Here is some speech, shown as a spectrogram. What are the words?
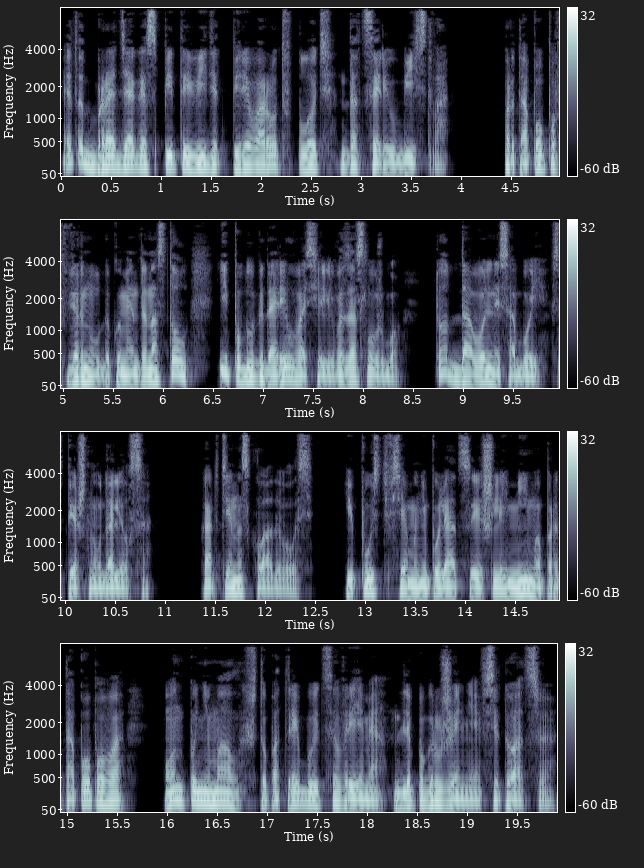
Этот бродяга спит и видит переворот вплоть до цареубийства. Протопопов вернул документы на стол и поблагодарил Васильева за службу. Тот, довольный собой, спешно удалился. Картина складывалась. И пусть все манипуляции шли мимо Протопопова, он понимал, что потребуется время для погружения в ситуацию.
